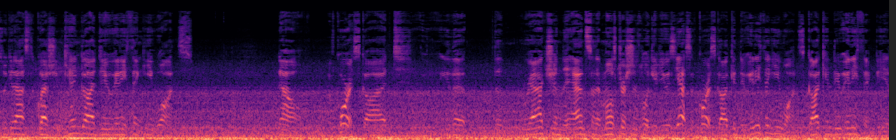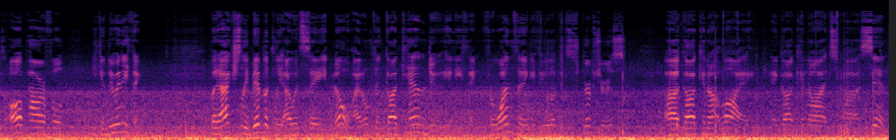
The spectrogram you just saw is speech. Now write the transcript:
So, we could ask the question Can God do anything He wants? Now, of course, God, the, the reaction, the answer that most Christians will give you is yes, of course, God can do anything He wants. God can do anything. He is all powerful, He can do anything. But actually, biblically, I would say no, I don't think God can do anything. For one thing, if you look at scriptures, uh, God cannot lie, and God cannot uh, sin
